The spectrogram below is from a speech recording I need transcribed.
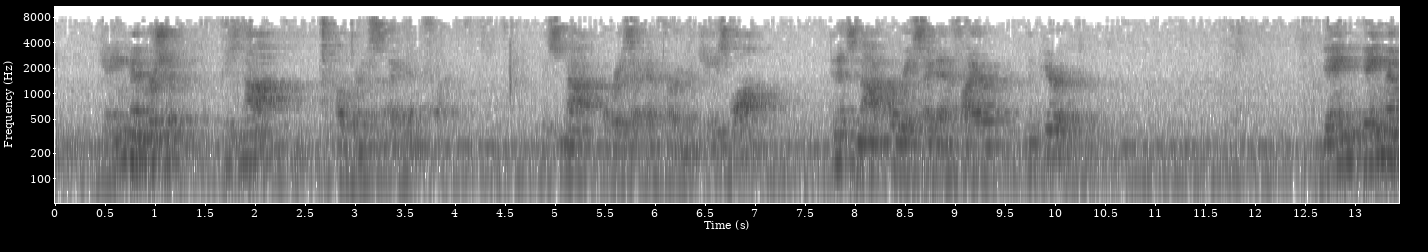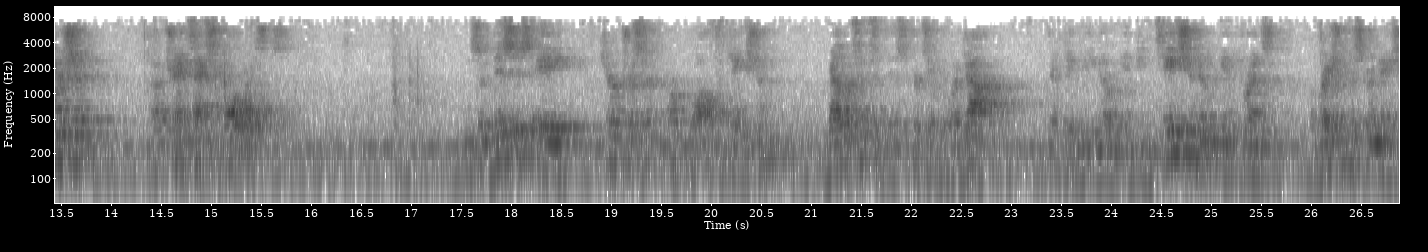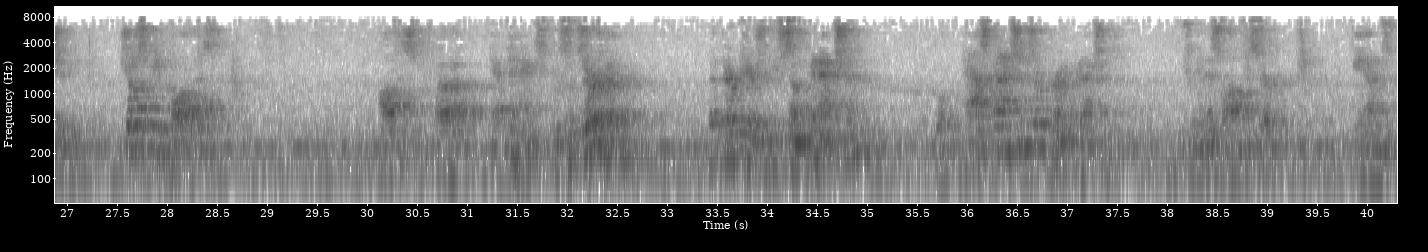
gang membership is not a race identifier. It's not a race identifier in the case law, and it's not a race identifier empirically. Gang, membership uh, transacts all races. And so this is a characteristic or qualification relative to this particular job. There can be no imputation of inference of racial discrimination just because Officer Hanks was observing that there appears to be some connection, past connections or current connections, between this officer and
